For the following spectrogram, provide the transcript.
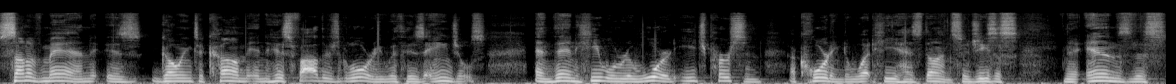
Son of Man is going to come in His Father's glory with His angels. And then he will reward each person according to what he has done. So Jesus ends this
